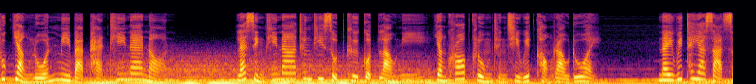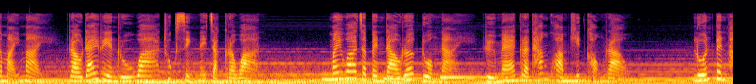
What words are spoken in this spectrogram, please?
ทุกอย่างล้วนมีแบบแผนที่แน่นอน และสิ่งที่น่าทึ่งที่สุดคือกฎเหล่านี้ยังครอบคลุมถึงชีวิตของเราด้วย ในวิทยาศาสตร์สมัยใหม่ เราได้เรียนรู้ว่าทุกสิ่งในจักรวาล ไม่ว่าจะเป็นดาวฤกษ์ดวงไหน หรือแม้กระทั่งความคิดของเรา ล้วนเป็นพ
